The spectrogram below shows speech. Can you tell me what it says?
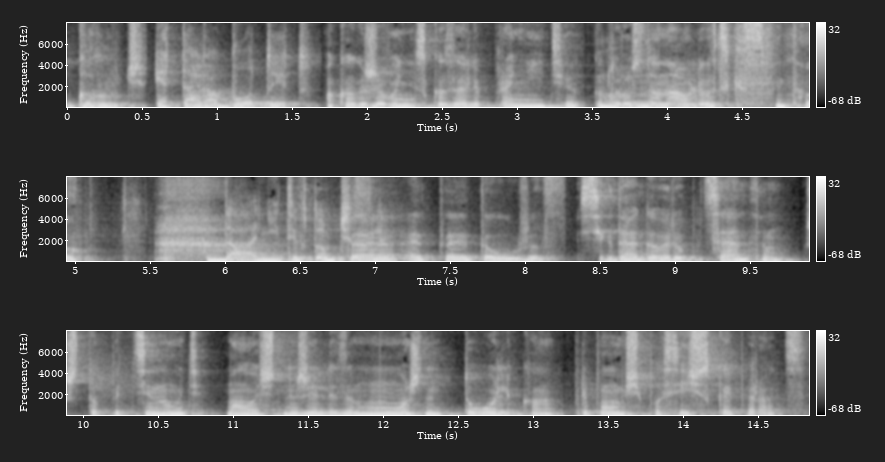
грудь. Это работает. А как же вы не сказали про нити, которые ну, устанавливают косметолог? Да, нити в том числе. Да, это, это ужас. Всегда говорю пациентам, что подтянуть молочные железы можно только при помощи пластической операции.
